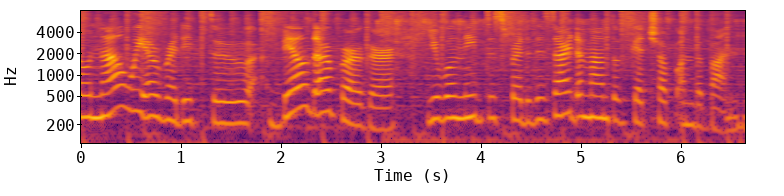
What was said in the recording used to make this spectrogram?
So now we are ready to build our burger. You will need to spread the desired amount of ketchup on the bun.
